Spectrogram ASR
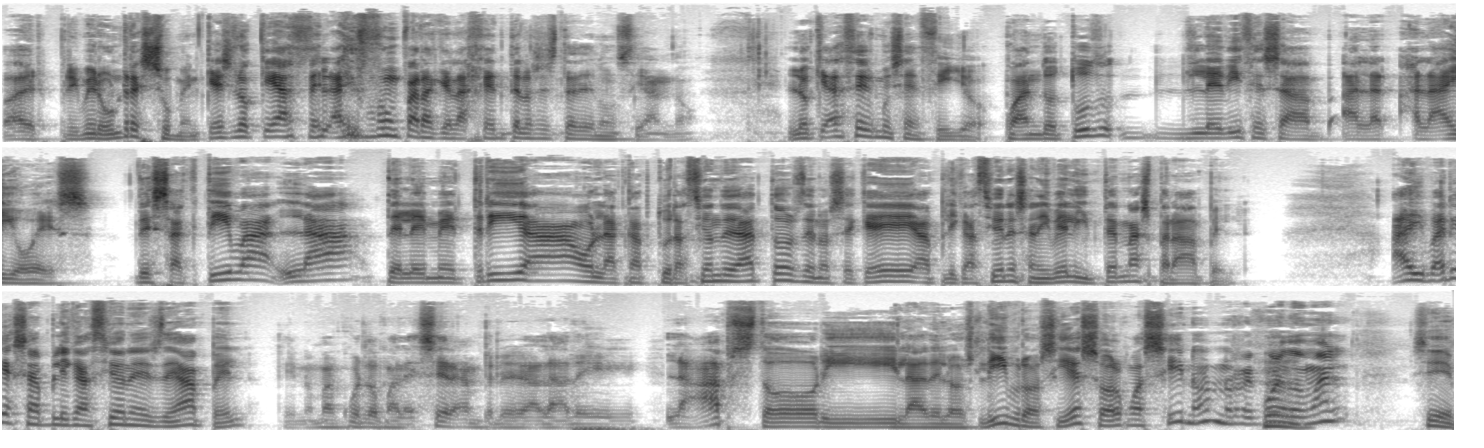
A ver, primero un resumen. ¿Qué es lo que hace el iPhone para que la gente los esté denunciando? Lo que hace es muy sencillo. Cuando tú le dices a- al- al iOS, desactiva la telemetría o la capturación de datos de no sé qué aplicaciones a nivel internas para Apple. Hay varias aplicaciones de Apple, que no me acuerdo cuáles eran, pero era la de la App Store y la de los libros y eso, algo así, ¿no? No recuerdo Hmm. mal. Sí,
